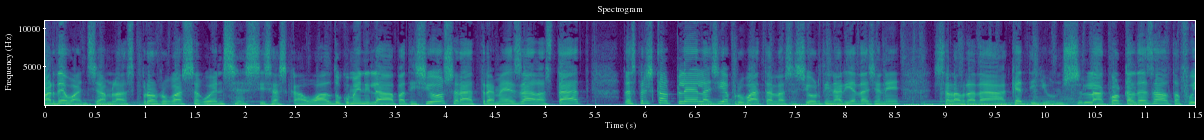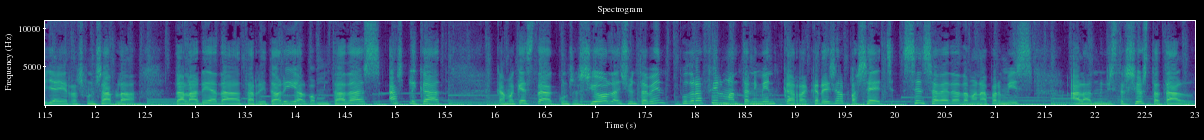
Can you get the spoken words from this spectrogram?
per 10 anys, amb les pròrrogues següents si s'escau. El document i la petició serà tramesa a l'Estat després que el ple l'hagi aprovat en la sessió ordinària de gener celebrada aquest dilluns. La alcaldessa d'Altafulla i responsable de l'àrea de territori, Alba Muntades, ha explicat que amb aquesta concessió l'Ajuntament podrà fer el manteniment que requereix el passeig sense haver de demanar permís a l'administració estatal.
